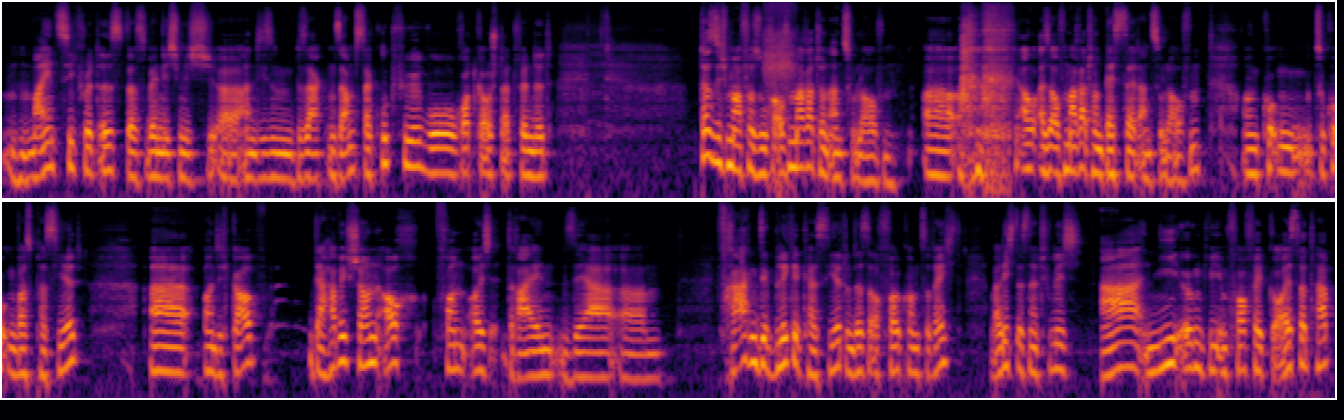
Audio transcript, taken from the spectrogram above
mein Secret ist, dass wenn ich mich äh, an diesem besagten Samstag gut fühle, wo Rottgau stattfindet, dass ich mal versuche, auf Marathon anzulaufen. Äh, also auf Marathon-Bestzeit anzulaufen und gucken, zu gucken, was passiert. Äh, und ich glaube, da habe ich schon auch von euch dreien sehr ähm, fragende Blicke kassiert und das auch vollkommen zu Recht, weil ich das natürlich A, nie irgendwie im Vorfeld geäußert habe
